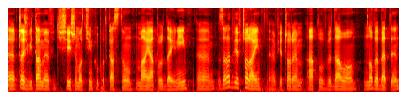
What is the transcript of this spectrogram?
E, cześć, witamy w dzisiejszym odcinku podcastu My Apple Daily. E, zaledwie wczoraj e, wieczorem Apple wydało nowe bety.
